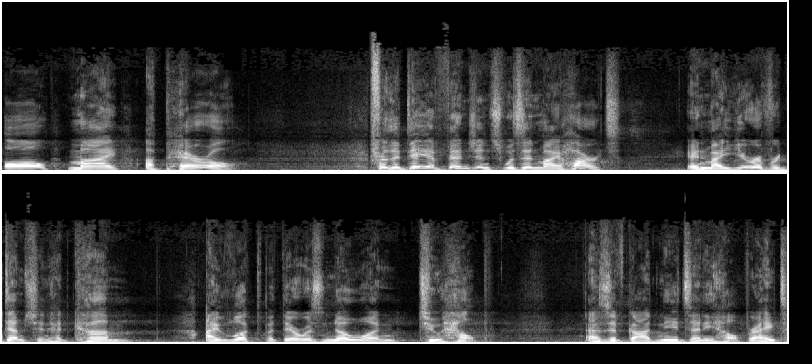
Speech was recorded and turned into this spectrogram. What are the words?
all my apparel. For the day of vengeance was in my heart, and my year of redemption had come. I looked, but there was no one to help, as if God needs any help, right?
